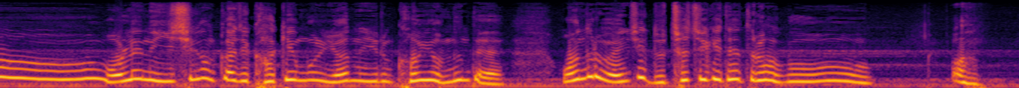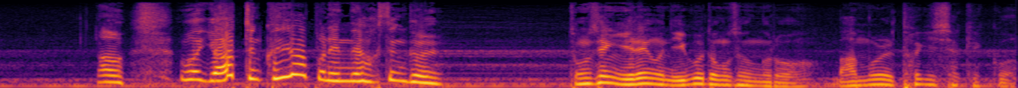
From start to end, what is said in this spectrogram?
어, 원래는 이 시간까지 가게 문을 여는 일은 거의 없는데 오늘은 왠지 늦춰지게 되더라고. 어, 어, 뭐 여하튼 큰일 날 뻔했네 학생들. 동생 일행은 이구동성으로 만물을 털기 시작했고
